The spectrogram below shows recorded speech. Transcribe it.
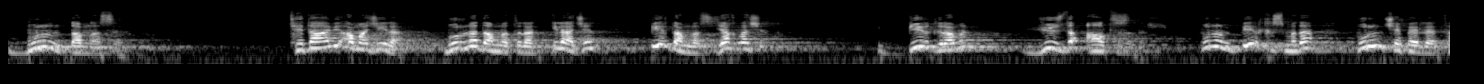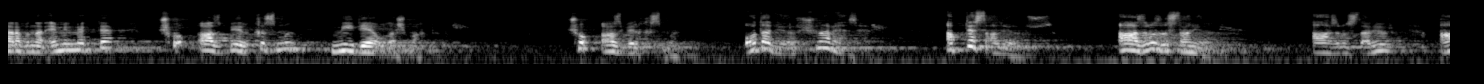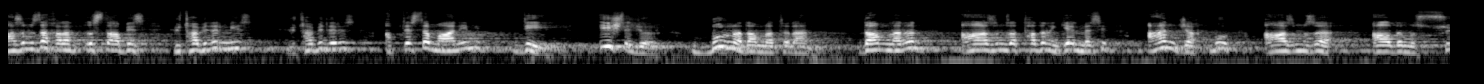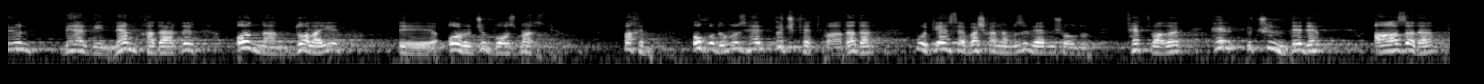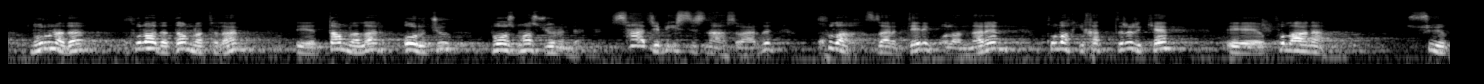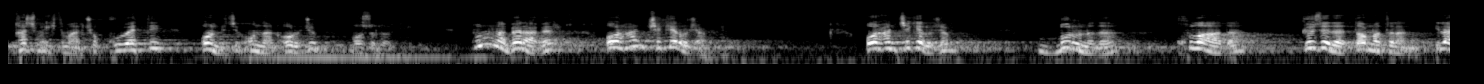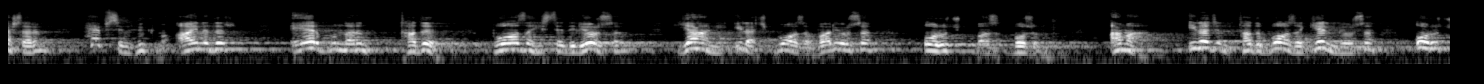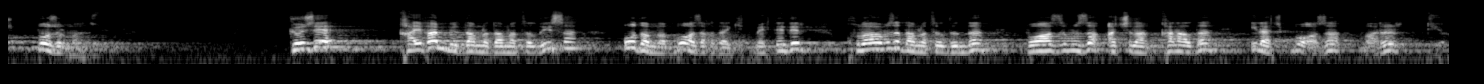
burun damlası. Tedavi amacıyla buruna damlatılan ilacın bir damlası yaklaşık bir gramın yüzde altısıdır. Bunun bir kısmı da burun çeperleri tarafından emilmekte, çok az bir kısmı mideye ulaşmaktadır. Çok az bir kısmı. O da diyor şuna benzer. Abdest alıyoruz. Ağzımız ıslanıyor. Ağzımız ıslanıyor. Ağzımızda kalan ıslığı biz yutabilir miyiz? Yutabiliriz. Abdeste mani mi? Değil. İşte diyor buruna damlatılan damlanın ağzımıza tadının gelmesi ancak bu ağzımıza aldığımız suyun verdiği nem kadardır. Ondan dolayı e, orucu bozmaz diyor. Bakın okuduğumuz her üç fetvada da bu Diyanet İşleri Başkanlığımızın vermiş olduğu fetvalar her üçünde de ağza da buruna da kulağa da damlatılan e, damlalar orucu bozmaz yönünde. Sadece bir istisnası vardı. Kulak zarı delik olanların kulak yıkattırırken e, kulağına suyun kaçma ihtimali çok kuvvetli. Onun için onların orucu bozulur diye. Bununla beraber Orhan Çeker hocam Orhan Çeker hocam buruna da, kulağa da, göze de damlatılan ilaçların hepsinin hükmü aynıdır. Eğer bunların tadı boğazda hissediliyorsa, yani ilaç boğaza varıyorsa oruç bozulur. Ama ilacın tadı boğaza gelmiyorsa oruç bozulmaz diyor. Göze kaygan bir damla damlatıldıysa o damla boğaza kadar gitmektedir. Kulağımıza damlatıldığında boğazımıza açılan kanalda ilaç boğaza varır diyor.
